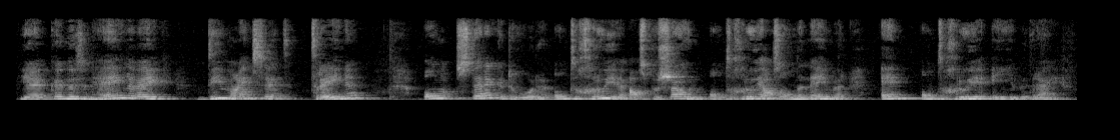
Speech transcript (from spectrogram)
Je kunt dus een hele week die mindset trainen om sterker te worden, om te groeien als persoon, om te groeien als ondernemer en om te groeien in je bedrijf.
